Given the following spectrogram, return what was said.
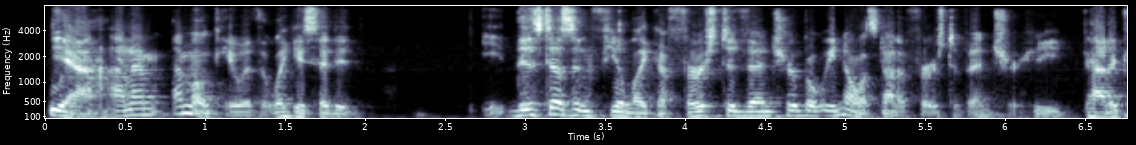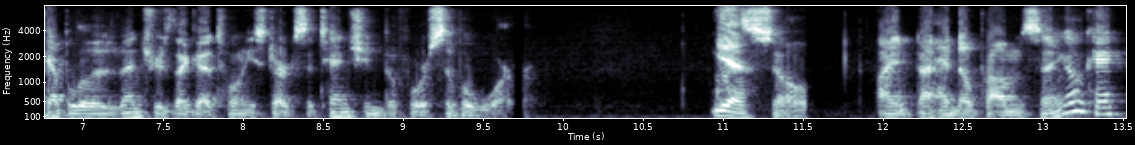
Yeah, and I'm I'm okay with it. Like you said, it, it, this doesn't feel like a first adventure, but we know it's not a first adventure. He had a couple of adventures that got Tony Stark's attention before Civil War. Yeah. So I, I had no problem saying, okay,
